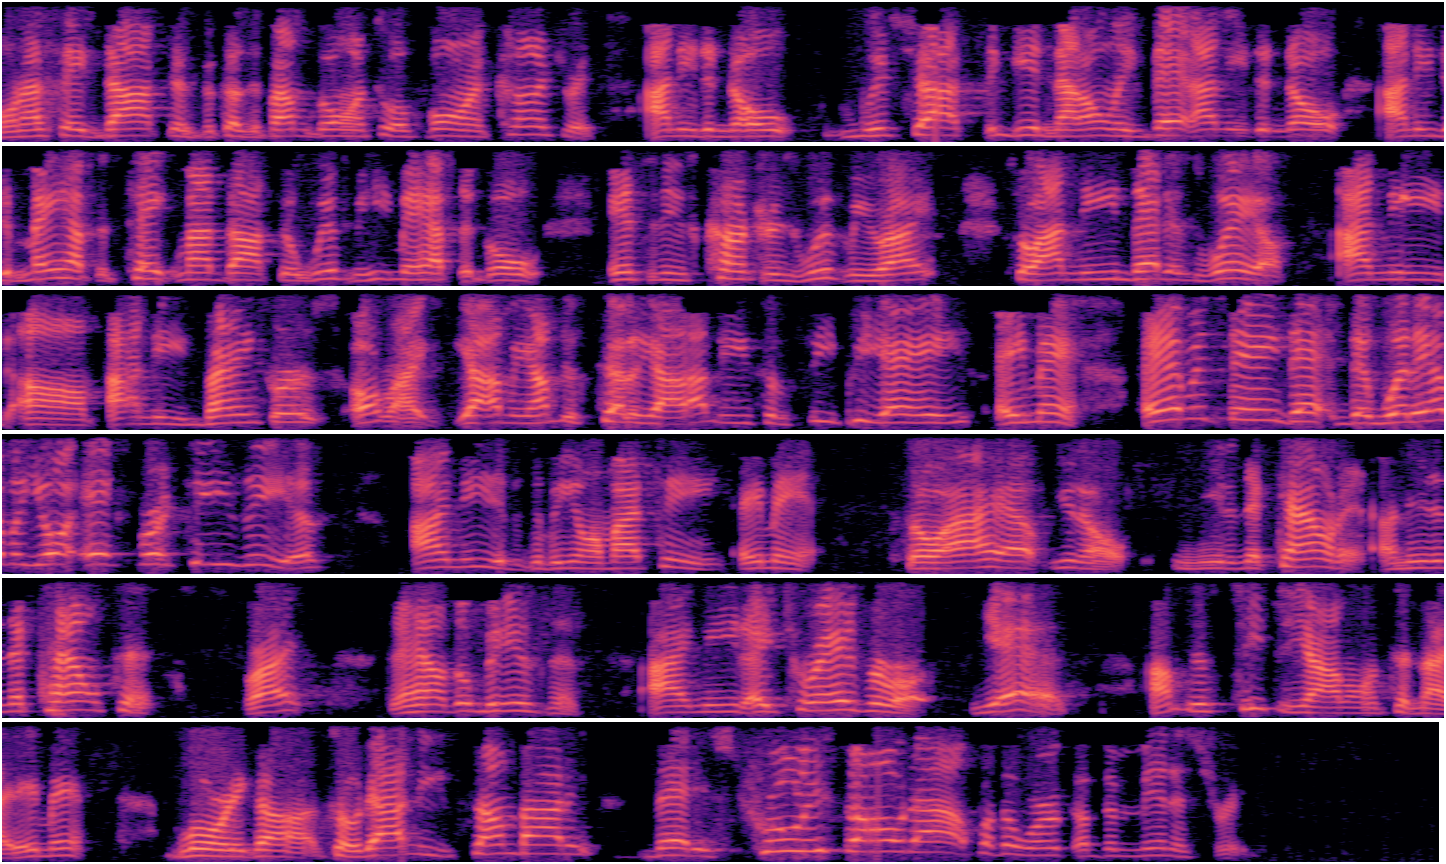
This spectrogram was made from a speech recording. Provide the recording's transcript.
when I say doctors, because if I'm going to a foreign country, I need to know which shots to get. Not only that, I need to know, I need to, may have to take my doctor with me. He may have to go into these countries with me, right? So I need that as well. I need um I need bankers. All right. Yeah, I mean I'm just telling y'all I need some CPAs. Amen. Everything that, that whatever your expertise is, I need it to be on my team. Amen. So I have, you know, need an accountant. I need an accountant, right? To handle business. I need a treasurer. Yes. I'm just teaching y'all on tonight. Amen. Glory to God. So I need somebody that is truly sold out for the work of the ministry.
